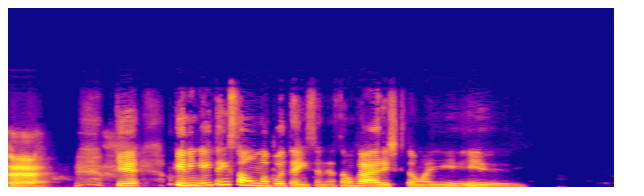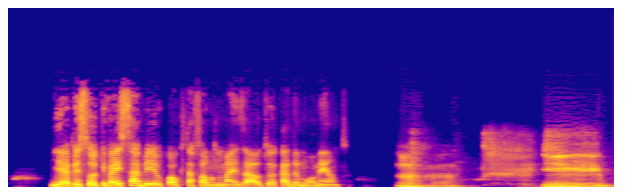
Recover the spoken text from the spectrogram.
É. Porque, porque ninguém tem só uma potência, né? São várias que estão aí e, e é a pessoa que vai saber qual que está falando mais alto a cada momento. Uhum. E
